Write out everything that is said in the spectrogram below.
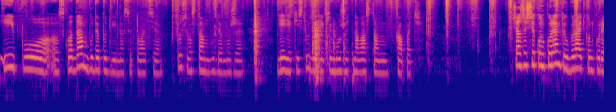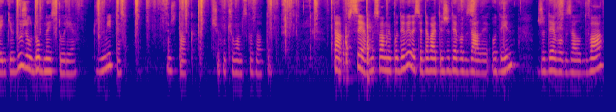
І по е, складам буде подвійна ситуація. Хтось у вас там буде, може, є якісь люди, які можуть на вас там капати. Зараз же ще конкуренти обирають конкурентів. Дуже удобна історія. Розумієте? Ось так, що хочу вам сказати. Так, все, ми з вами подивилися. Давайте ЖД вокзали 1, ЖД вокзал 2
